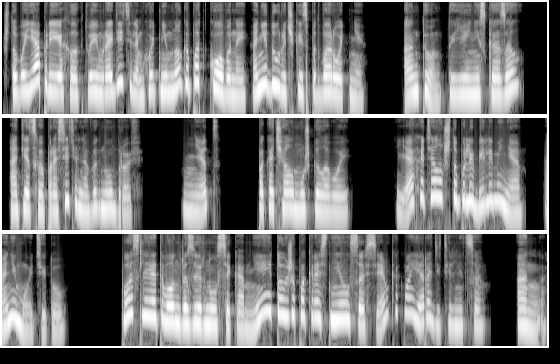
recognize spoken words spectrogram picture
Чтобы я приехала к твоим родителям хоть немного подкованной, а не дурочкой из подворотни. Антон, ты ей не сказал? Отец вопросительно выгнул бровь. Нет, покачал муж головой. Я хотел, чтобы любили меня, а не мой титул. После этого он развернулся ко мне и тоже покраснел, совсем как моя родительница. Анна.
